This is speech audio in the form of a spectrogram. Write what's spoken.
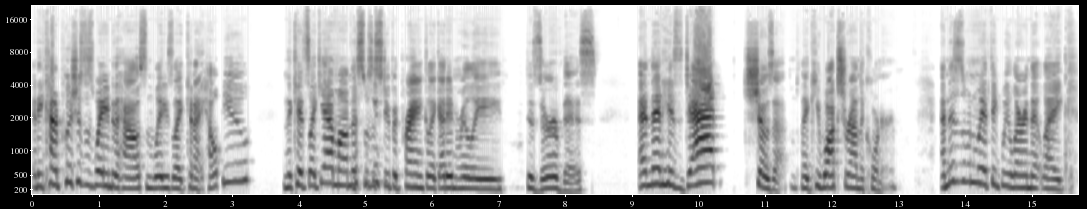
and he kind of pushes his way into the house. And the lady's like, Can I help you? And the kid's like, Yeah, mom, this was a stupid prank. Like, I didn't really deserve this. And then his dad shows up. Like, he walks around the corner. And this is when we, I think we learn that, like,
